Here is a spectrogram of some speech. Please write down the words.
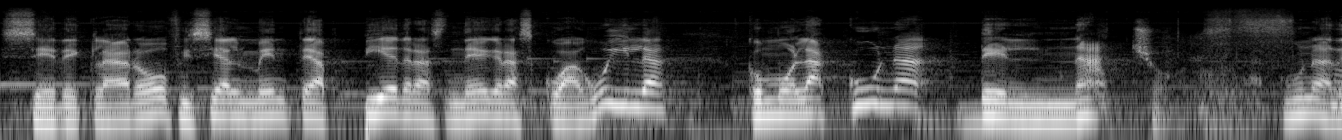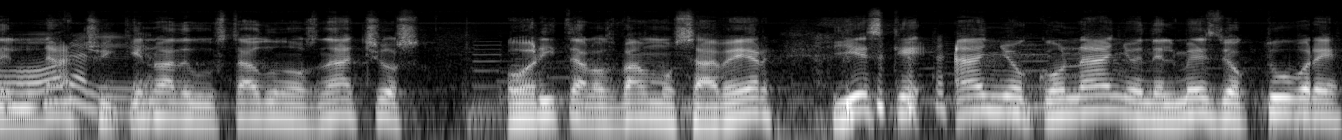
se declaró oficialmente a Piedras Negras Coahuila como la cuna del Nacho. Cuna del Nacho. ¿Y quién no ha degustado unos nachos? Ahorita los vamos a ver. Y es que año con año, en el mes de octubre,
